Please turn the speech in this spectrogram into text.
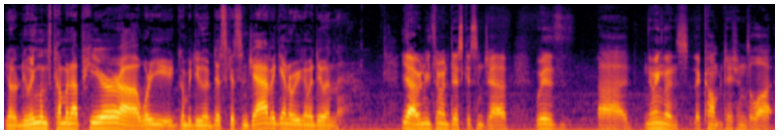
you know, New England's coming up here. Uh, what are you going to be doing, discus and jav again, or are you going to be doing there? Yeah, I'm gonna be throwing discus and jav with uh, New England's. The competition's a lot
